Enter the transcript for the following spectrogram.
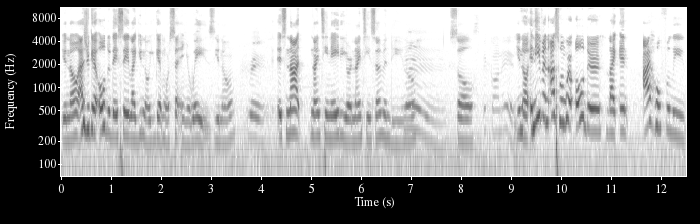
you know as you get older they say like you know you get more set in your ways you know right. it's not 1980 or 1970 you know Mm. so Speak on it. you know and even us when we're older like and i hopefully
